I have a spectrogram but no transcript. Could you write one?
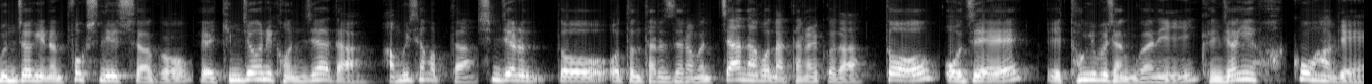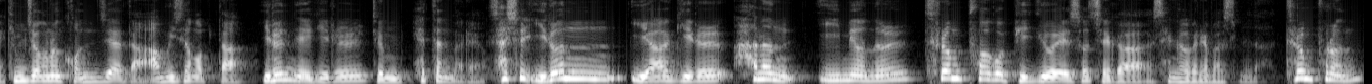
문정희는 폭스뉴스하고 예, 김정은이 건재하다 아무 이상 없다. 심지어는 또 어떤 다른 사람은 짠하고 나타날 거다. 또 어제 통일부 장관이 굉장히 확고하게 김정은은 건재하다 아무 이상 없다 이런 얘기를 좀 했단 말이에요. 사실 이런 이야기를 하는 이면을 트럼프하고 비교해서 제가 생각을 해봤습니다. 트럼프는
